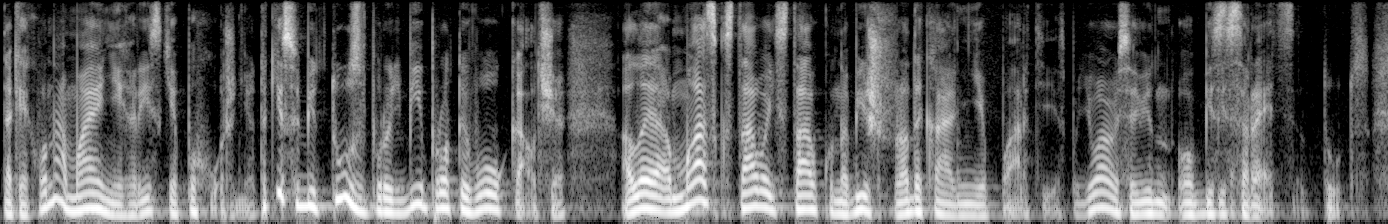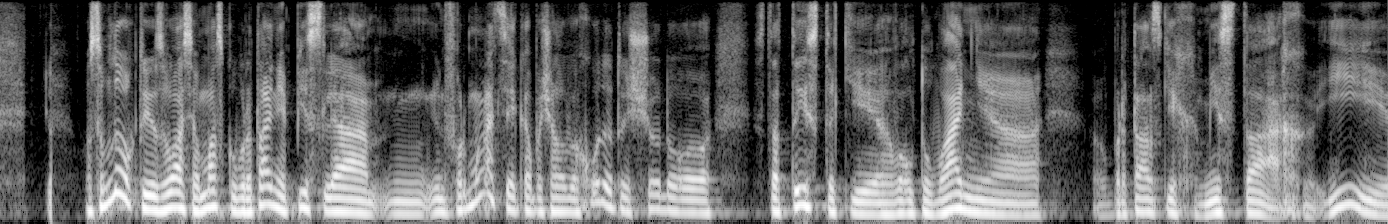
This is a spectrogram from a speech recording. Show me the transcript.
так як вона має нігерійське походження. Такий собі туз в боротьбі проти воукалча. Але Маск ставить ставку на більш радикальні партії. Сподіваюся, він обісреться тут. Особливо активізувався Маск у Британії після інформації, яка почала виходити щодо статистики гвалтування в британських містах. І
